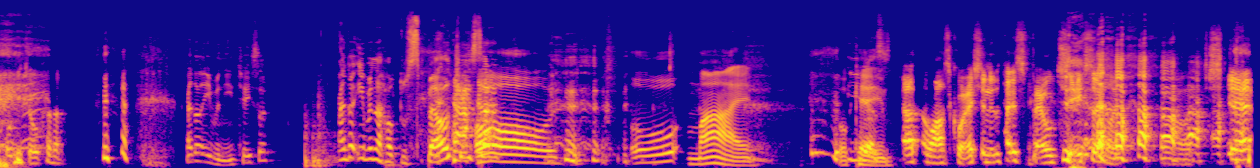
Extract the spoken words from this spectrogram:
hope you choke on it. I don't even need chaser. I don't even know how to spell chaser. oh, oh my. Okay. Yes. That's the last question. Is how spell chaser? Like, oh, shit.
